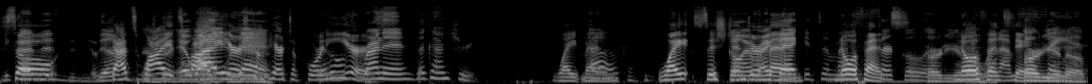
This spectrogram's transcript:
Yeah. So it's that's why been it's And five why is years that? compared to And forty who's years. running the country? White men, Oh, okay. white cisgender right men. back into my No offense. circle 30 and No up. offense, Dave. 30 and up.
